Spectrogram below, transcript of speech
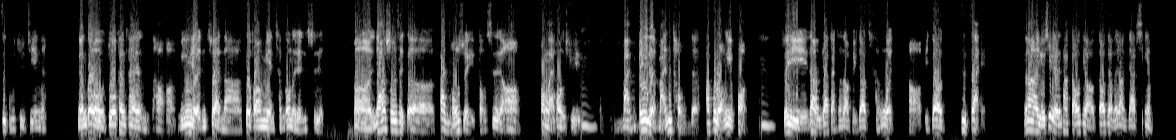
自古至今呢，能够多看看哈名人传啊，各方面成功的人士，呃，人家说这个半桶水总是啊晃来晃去，嗯，满杯的满桶的，它不容易晃，嗯，所以让人家感受到比较沉稳啊，比较。自在，那有些人他高调，高调的让人家心很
